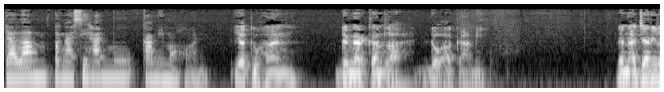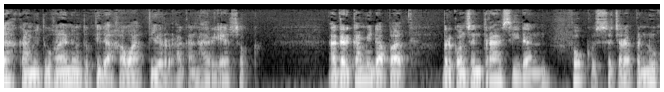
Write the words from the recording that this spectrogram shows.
dalam pengasihanmu kami mohon. Ya Tuhan, dengarkanlah doa kami. Dan ajarilah kami Tuhan untuk tidak khawatir akan hari esok, agar kami dapat berkonsentrasi dan fokus secara penuh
